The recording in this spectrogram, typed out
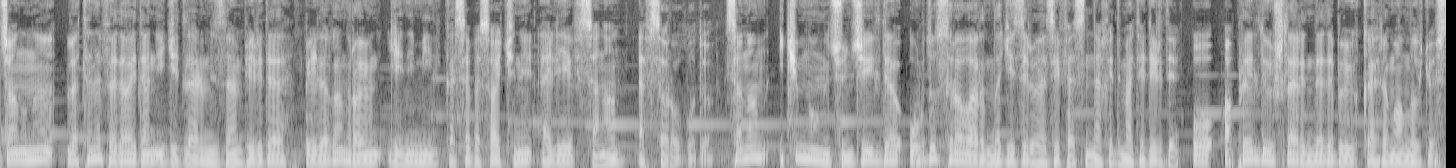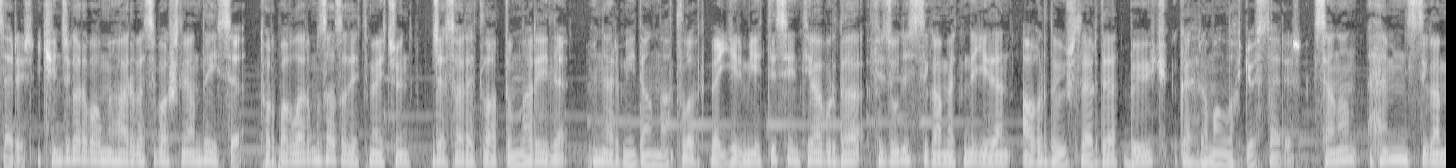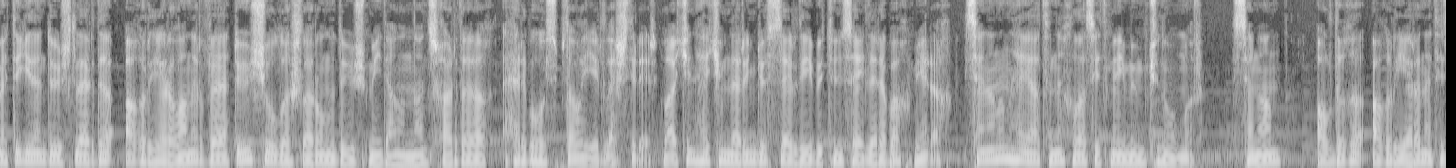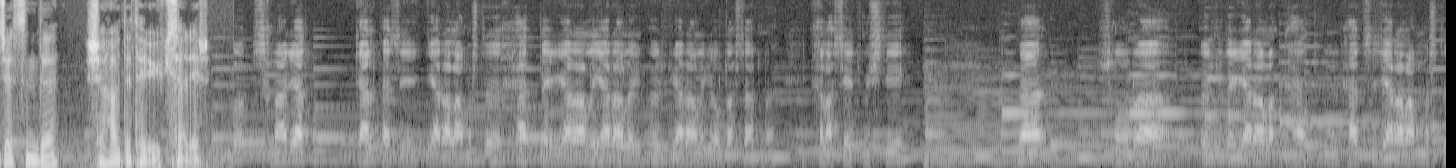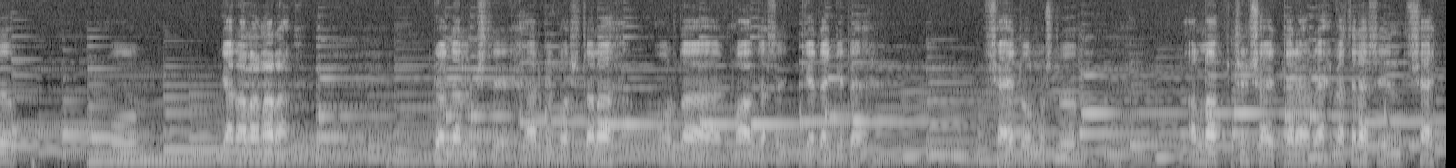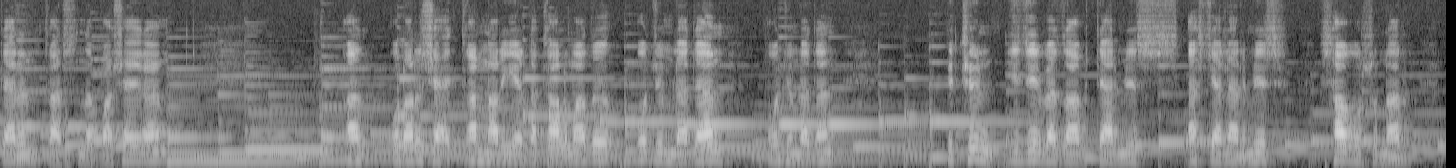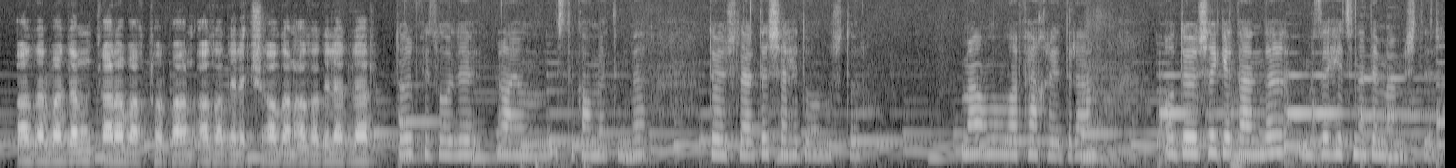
Canını vətənə fəda edən igidlərimizdən biri də Beyləqan rayon Yeni Mil qəsəbə sakini Əliyev Sənan Əfsaroğludur. Sənan 2013-cü ildə ordu sıralarında gizir vəzifəsində xidmət edirdi. O, aprel döyüşlərində də böyük qəhrəmanlıq göstərir. 2-ci Qarabağ müharibəsi başlayanda isə torpaqlarımızı azad etmək üçün cəsarətli addımları ilə hünər meydanına atılır və 27 sentyabrda Füzuli istiqamətində gedən ağır döyüşlərdə böyük qəhrəmanlıq göstərir. Sənan həmin istiqamətdə gedən döyüşlərdə ağır yaralanır və döyüş yoldaşları onu döyüş meydanından çıxardaraq hərbi hospitala yerləşdirir. Lakin həkimlərin göstərdiyi bütün səylərə baxmayaraq, Sənanın həyatını xilas etmək mümkün olmur. Sənan aldığı ağır yara nəticəsində şəhadətə yüksəlir. Snaryad qəlpəsi yaralamışdı. Hətta yaralı-yaralı öz yaralı yoldaşlarını xilas etmişdi və sonra özü də yaralı həd, hədsiz yaralanmışdı. O yaralanaraq göndərilmişdi hərbi hospitala. Orada müalicəsi gedə-gedə şəhid olmuşdu. Allah bütün şəhidlərə rəhmət eləsin. Şəhidlərin qarşısında baş əyirəm. Onların qanları yerdə qalmadı. O cümlədən, o cümlədən bütün gizir və zabitlərimiz, əskərlərimiz sağ olsunlar. Azərbaycanın Qarabağ torpağını azad elə, işğaldan azad elədilər. Füzuli rayonunun istiqamətində döyüşlərdə şəhid olmuşdur. Mən onunla fəxr edirəm. O döyüşə gedəndə bizə heç nə deməmişdir.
